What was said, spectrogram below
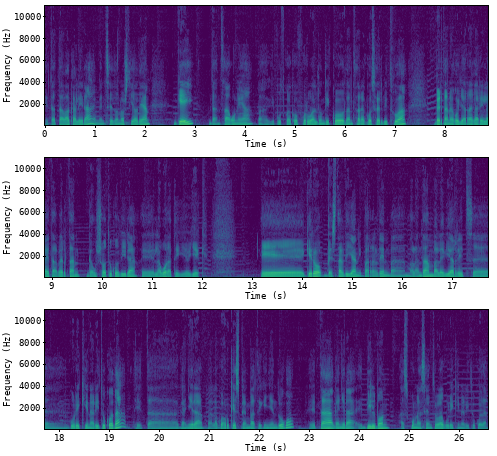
eta Tabakalera, hementze Donostia aldean gehi dantzagunea, ba, Gipuzkoako Foru Aldundiko dantzarako zerbitzua, bertan ego jarra garela eta bertan gauzatuko dira e, laborategi horiek. E, gero bestaldian iparralden ba, malandan bale biarritz e, gurekin arituko da eta gainera balako aurkezpen bat eginen dugu eta gainera Bilbon azkuna zentroa gurekin arituko da.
